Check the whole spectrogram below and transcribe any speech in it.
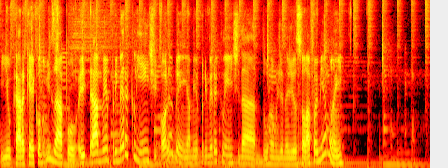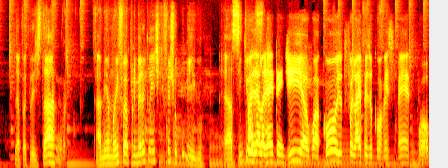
e o cara quer economizar, pô. E a minha primeira cliente, olha bem, a minha primeira cliente da, do ramo de energia solar foi minha mãe. Dá pra acreditar? A minha mãe foi a primeira cliente que fechou comigo. É assim que Mas eu... ela já entendia alguma coisa, tu foi lá e fez o convencimento, pô,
